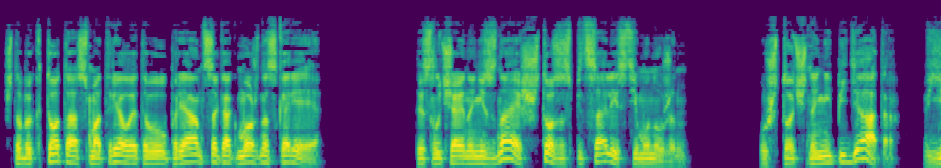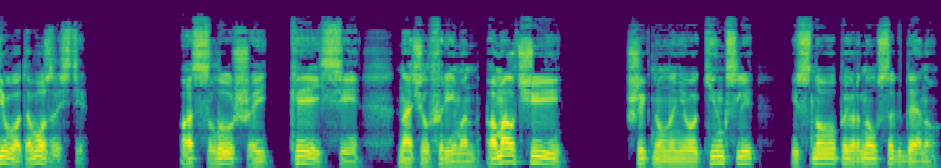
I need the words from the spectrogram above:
чтобы кто-то осмотрел этого упрямца как можно скорее. Ты случайно не знаешь, что за специалист ему нужен? Уж точно не педиатр в его-то возрасте. «Послушай, Кейси», — начал Фриман, — «помолчи», — шикнул на него Кингсли, — и снова повернулся к Дэну.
